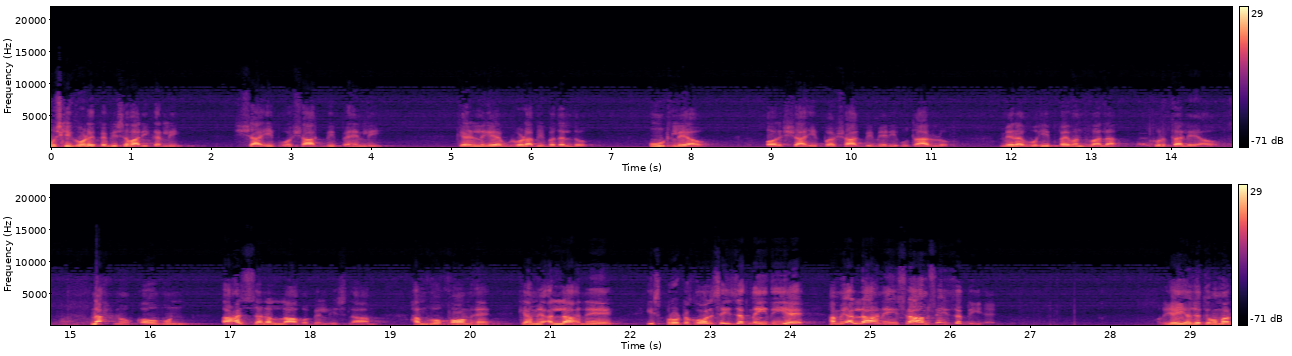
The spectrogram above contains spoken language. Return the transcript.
مشکی گھوڑے پہ بھی سواری کر لی، شاہی پوشاک بھی پہن لی۔ کہنے لگے، اب گھوڑا بھی بدل دو، اونٹ لے آؤ اور شاہی پوشاک بھی میری اتار لو، میرا وہی پیوند والا کرتا لے آؤ۔ نحن قوم اعزن اللہ بالاسلام۔ ہم وہ قوم ہیں کہ ہمیں اللہ نے اس پروٹوکول سے عزت نہیں دی ہے، ہمیں اللہ نے اسلام سے عزت دی ہے۔ اور یہی حضرت عمر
